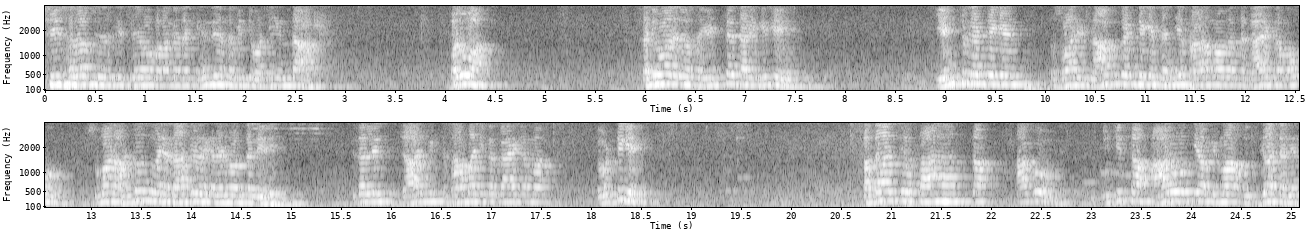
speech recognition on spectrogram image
ಶ್ರೀ ಸದಾಶಿವ ಸೇವಾ ಬಳಗದ ಕೇಂದ್ರ ಸಮಿತಿ ವತಿಯಿಂದ ಬರುವ ಶನಿವಾರ ದಿವಸ ಎಂಟನೇ ತಾರೀಕಿಗೆ ಎಂಟು ಗಂಟೆಗೆ ಸಾರಿ ನಾಲ್ಕು ಗಂಟೆಗೆ ಸಂಜೆ ಪ್ರಾರಂಭವಾದಂತಹ ಕಾರ್ಯಕ್ರಮವು ಸುಮಾರು ಹನ್ನೊಂದುವರೆ ರಾತ್ರಿವರೆಗೆ ನಡೆಯುವಂತಲ್ಲಿದೆ ಇದರಲ್ಲಿ ಧಾರ್ಮಿಕ, ಸಾಮಾಜಿಕ ಕಾರ್ಯಕ್ರಮ ಒಟ್ಟಿಗೆ ಸದಾಶಿವ ಸಾಹಸ್ತ ಹಾಗೂ ಉಚಿತ ಆರೋಗ್ಯ ವಿಮಾ ಉದ್ಘಾಟನೆ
